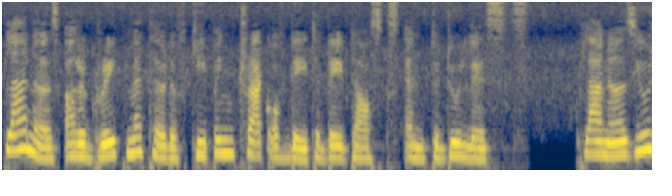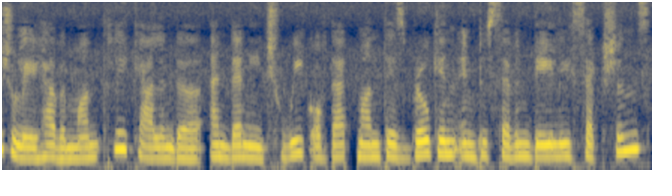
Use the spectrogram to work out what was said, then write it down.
Planners are a great method of keeping track of day-to-day tasks and to-do lists. Planners usually have a monthly calendar and then each week of that month is broken into seven daily sections,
